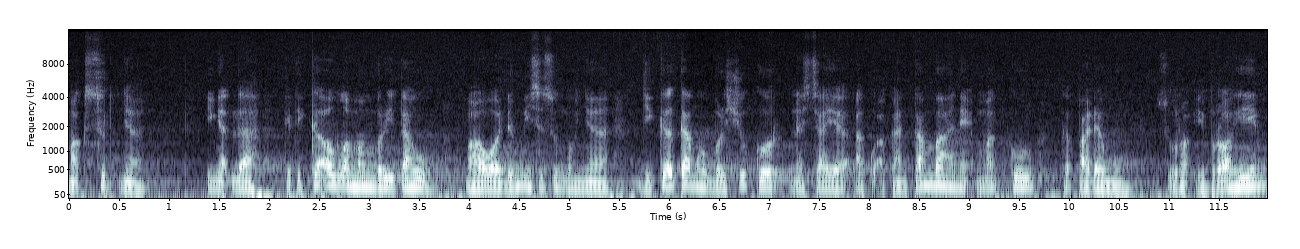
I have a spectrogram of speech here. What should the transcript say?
Maksudnya Ingatlah ketika Allah memberitahu bahawa demi sesungguhnya jika kamu bersyukur nescaya aku akan tambah nikmatku kepadamu. Surah Ibrahim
